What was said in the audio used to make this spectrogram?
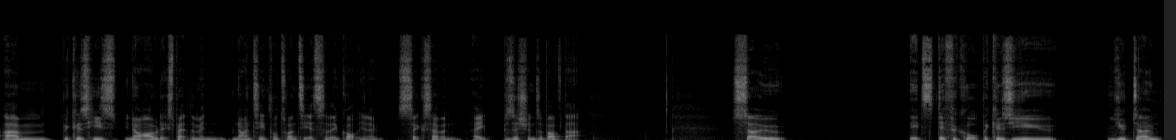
um, because he's, you know, I would expect them in 19th or 20th. So they've got, you know, six, seven, eight positions above that. So it's difficult because you you don't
